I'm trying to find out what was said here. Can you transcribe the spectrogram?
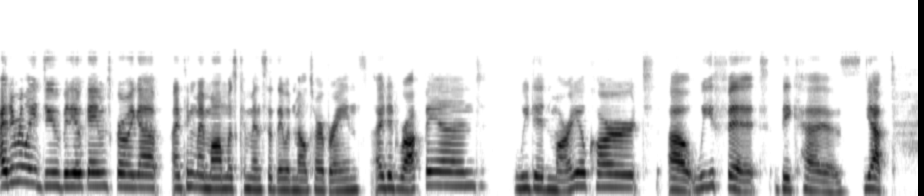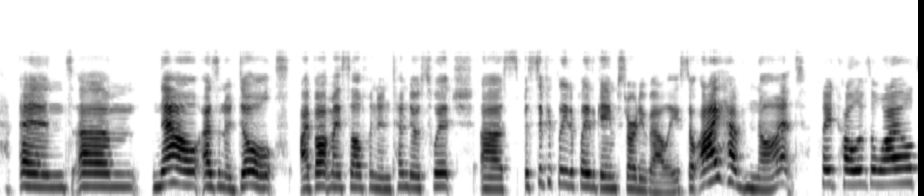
I didn't really do video games growing up. I think my mom was convinced that they would melt our brains. I did Rock Band. We did Mario Kart. Uh, Wii Fit because yeah, and um, now, as an adult, I bought myself a Nintendo Switch uh, specifically to play the game Stardew Valley. So I have not played Call of the Wild,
